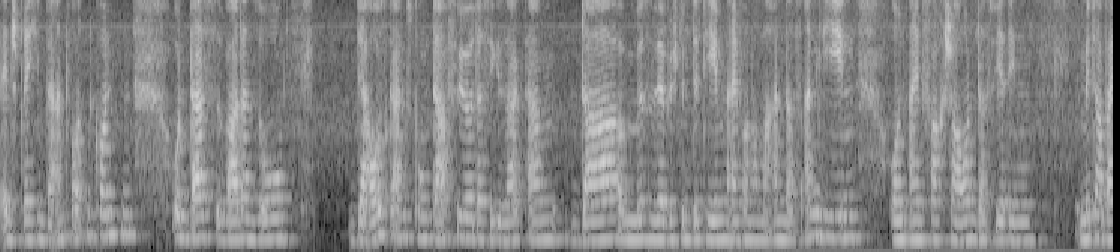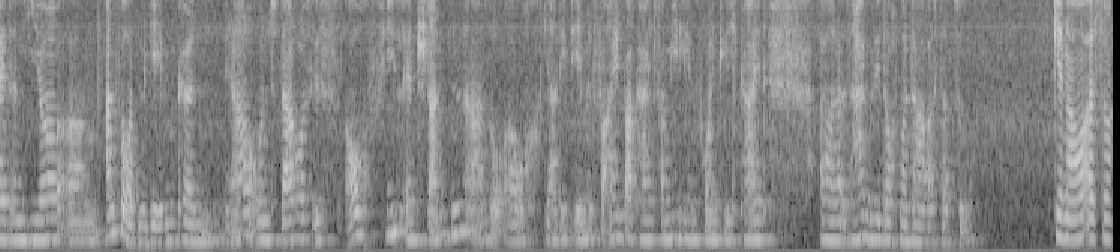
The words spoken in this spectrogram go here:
entsprechend beantworten konnten. Und das war dann so der Ausgangspunkt dafür, dass sie gesagt haben, da müssen wir bestimmte Themen einfach nochmal anders angehen und einfach schauen, dass wir den Mitarbeitern hier ähm, Antworten geben können. Ja? Und daraus ist auch viel entstanden, also auch ja, die Themen Vereinbarkeit, Familienfreundlichkeit. Äh, sagen Sie doch mal da was dazu. Genau, also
